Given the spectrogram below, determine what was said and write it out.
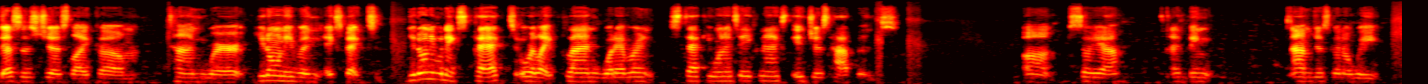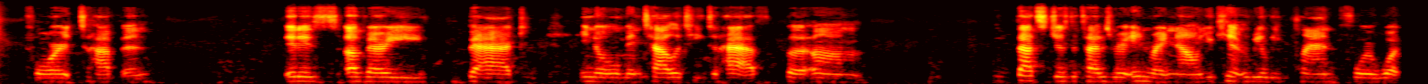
this is just like um time where you don't even expect you don't even expect or like plan whatever step you want to take next it just happens. Um so yeah i think i'm just gonna wait for it to happen. It is a very bad you know mentality to have but um that's just the times we're in right now. You can't really plan for what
